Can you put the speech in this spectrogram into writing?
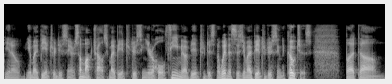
you know, you might be introducing, or some mock trials, you might be introducing your whole team. You might be introducing the witnesses. You might be introducing the coaches. But um,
